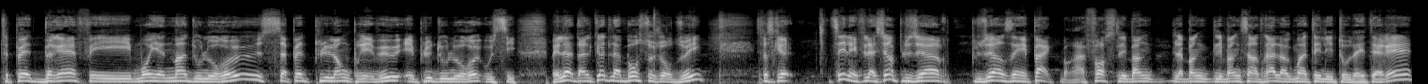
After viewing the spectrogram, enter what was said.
ça peut être bref et moyennement douloureux. Ça peut être plus long que prévu et plus douloureux aussi. Mais là, dans le cas de la bourse aujourd'hui, c'est parce que tu sais, l'inflation a plusieurs, plusieurs impacts. Bon, à force, les banques, la banque, les banques centrales ont augmenté les taux d'intérêt,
